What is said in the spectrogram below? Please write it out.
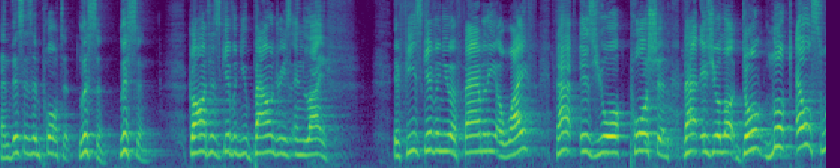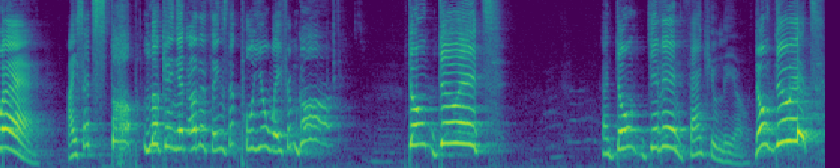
And this is important. Listen, listen. God has given you boundaries in life. If He's given you a family, a wife, that is your portion. That is your lot. Don't look elsewhere. I said, stop looking at other things that pull you away from God. Don't do it. And don't give in. Thank you, Leo. Don't do it.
